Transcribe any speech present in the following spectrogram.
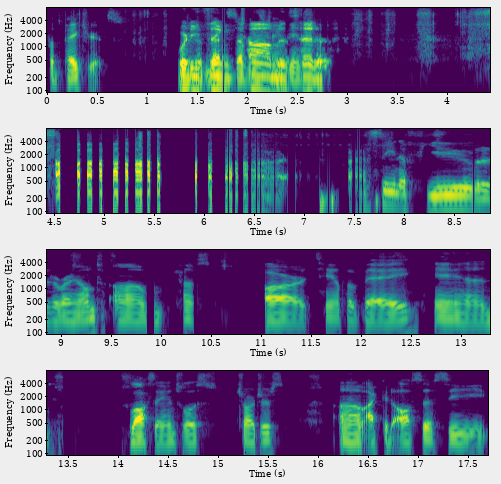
for the patriots Where do you think best of the Tom is headed? Uh, i've seen a few around um kind of are tampa bay and los angeles chargers um, i could also see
